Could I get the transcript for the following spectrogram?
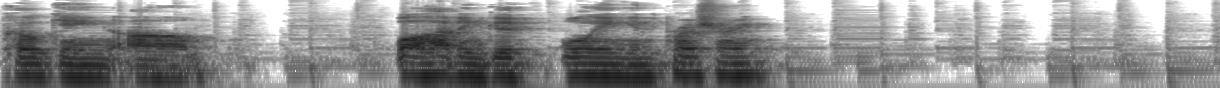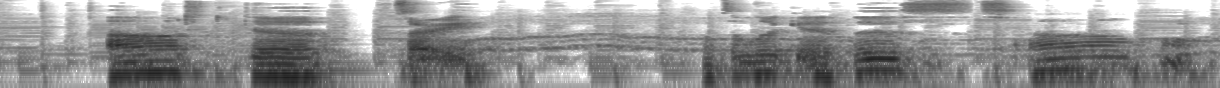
poking um while having good bullying and pressuring. Uh, duh, sorry. Let's look at this. Um, hmm.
